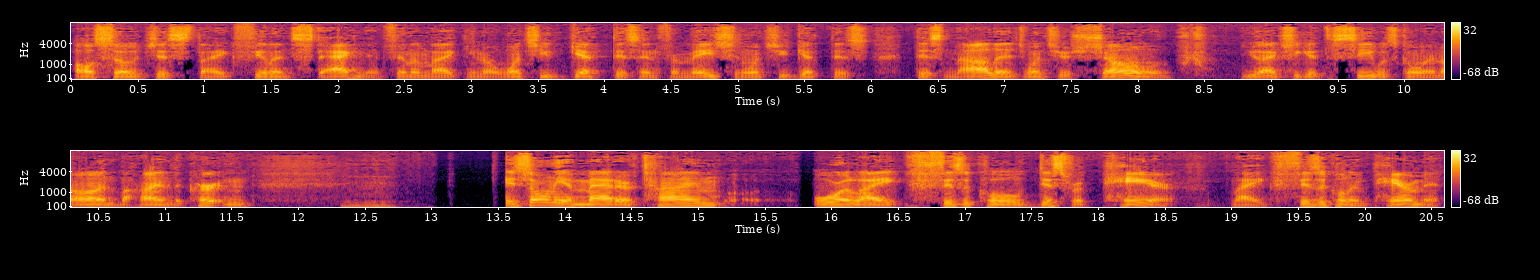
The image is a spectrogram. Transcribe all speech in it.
also just like feeling stagnant feeling like you know once you get this information once you get this this knowledge once you're shown you actually get to see what's going on behind the curtain it's only a matter of time or like physical disrepair like physical impairment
